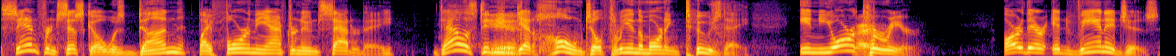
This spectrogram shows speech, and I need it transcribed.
San Francisco was done by four in the afternoon Saturday. Dallas didn't Yeah. even get home till three in the morning Tuesday. In your Right. career, are there advantages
